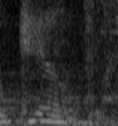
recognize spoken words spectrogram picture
Double kill.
